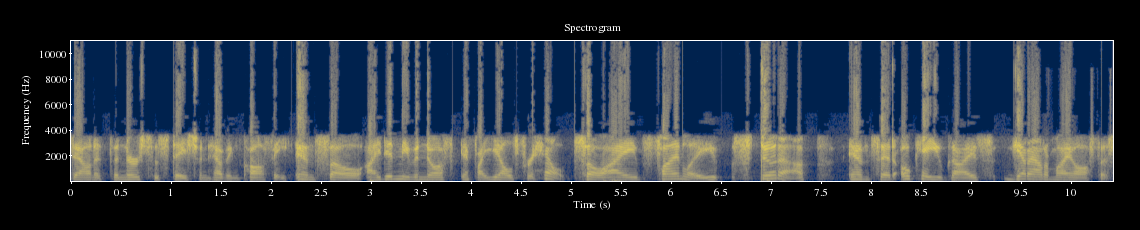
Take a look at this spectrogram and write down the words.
down at the nurse's station having coffee. And so I didn't even know if, if I yelled for help. So I finally stood up and said, okay, you guys, get out of my office.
